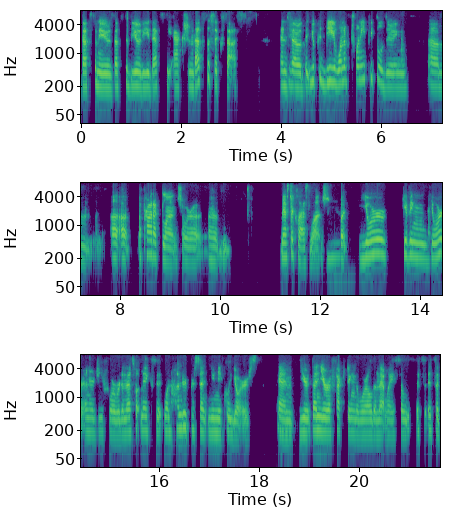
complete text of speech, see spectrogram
That's the muse that's the beauty that's the action that's the success. And so that you could be one of 20 people doing um, a, a, product launch or a, a masterclass launch, mm-hmm. but you're giving your energy forward, and that's what makes it 100% uniquely yours. And you're then you're affecting the world in that way. So it's it's a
